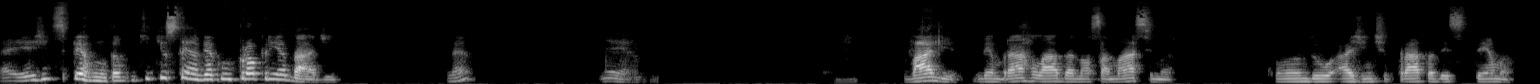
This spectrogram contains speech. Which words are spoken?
Aí a gente se pergunta o que, que isso tem a ver com propriedade, né? É. Vale lembrar lá da nossa máxima quando a gente trata desse tema.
